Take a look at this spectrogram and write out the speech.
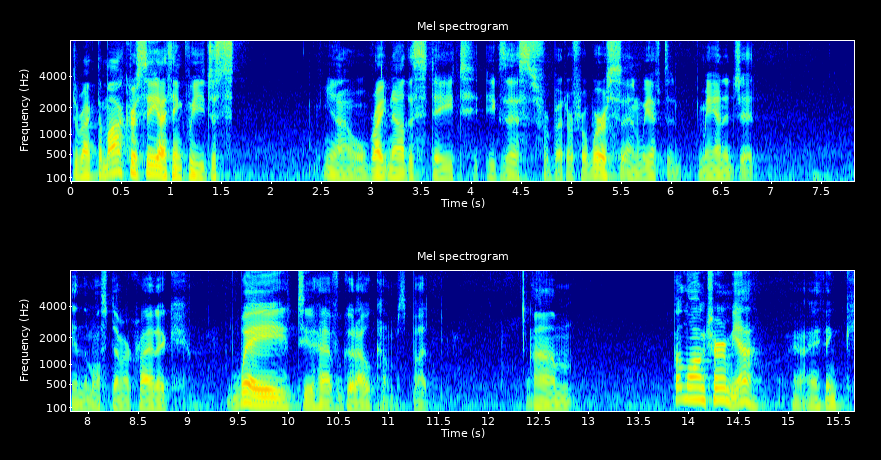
direct democracy. I think we just, you know, right now the state exists for better or for worse, and we have to manage it in the most democratic way to have good outcomes. But, um, but long term, yeah, I think,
